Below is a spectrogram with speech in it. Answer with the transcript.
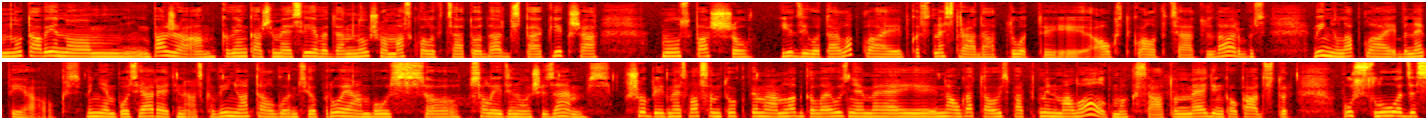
nu, tā viena no bažām, ka vienkārši mēs ievedam nu, šo mazkvalificēto darba spēku iekšā mūsu pašu iedzīvotāju labklājību, kas nestrādā ļoti augsti kvalificētus darbus, viņu labklājība nepieaugs. Viņiem būs jārēķinās, ka viņu atalgojums joprojām būs uh, salīdzinoši zems. Šobrīd mēs lasām to, ka, piemēram, Latgalē uzņēmēji nav gatavi vispār pat minimālo algu maksāt un mēģina kaut kādus tur pusslodzes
